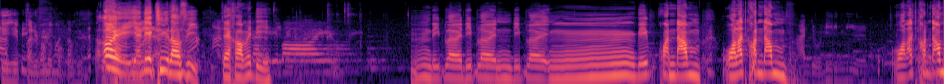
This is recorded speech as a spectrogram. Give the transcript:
พี่ชิปปริมาณบอกว่าพี่เอ้ยอย่าเรียกชื่อเราสิใจเขาไม่ดีบอยอืมดิฟเลยดิฟเลยดิฟเลยอืมดิฟควันดำวอลัสควันดอ่านอยู่นี่นี่เองำวอลัสควันดำ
